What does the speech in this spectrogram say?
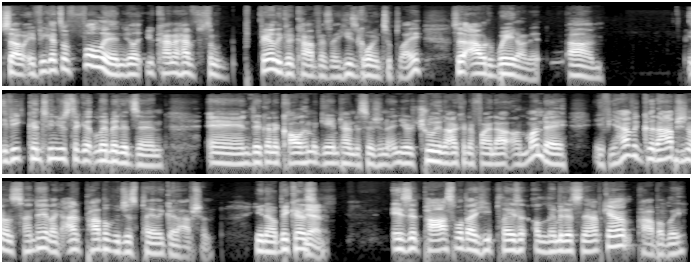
So if he gets a full in, you you kind of have some fairly good confidence that he's going to play. So I would wait on it. Um, if he continues to get limiteds in, and they're going to call him a game time decision, and you're truly not going to find out on Monday, if you have a good option on Sunday, like I'd probably just play the good option, you know, because yeah. Is it possible that he plays a limited snap count? Probably.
